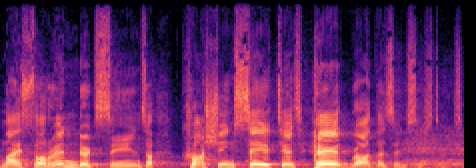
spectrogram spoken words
my surrendered sins, crushing Satan's head, brothers and sisters.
